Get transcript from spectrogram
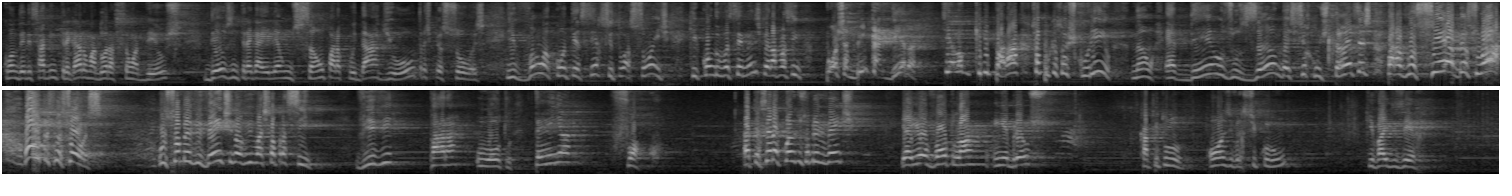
quando ele sabe entregar uma adoração a Deus, Deus entrega a ele a unção para cuidar de outras pessoas. E vão acontecer situações que quando você menos esperar, fala assim, poxa, brincadeira, tinha logo que me parar só porque eu sou escurinho. Não, é Deus usando as circunstâncias para você abençoar outras pessoas. O sobrevivente não vive mais só para si, vive para o outro. Tenha foco. A terceira coisa do sobrevivente, e aí eu volto lá em Hebreus capítulo 11, versículo 1, que vai dizer:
